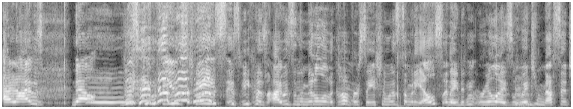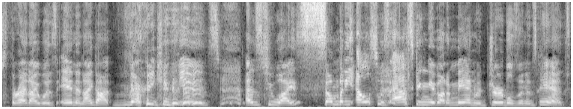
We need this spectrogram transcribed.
and I was now this confused face is because I was in the middle of a conversation with somebody else and I didn't realize which message thread I was in and I got very confused as to why somebody else was asking me about a man with gerbils in his pants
